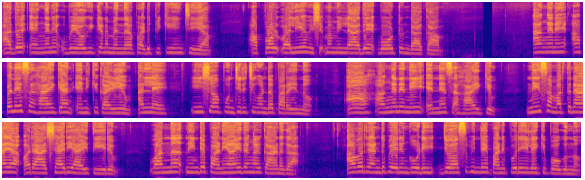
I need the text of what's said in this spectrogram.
അത് എങ്ങനെ ഉപയോഗിക്കണമെന്ന് പഠിപ്പിക്കുകയും ചെയ്യാം. അപ്പോൾ വലിയ വിഷമമില്ലാതെ ബോട്ടുണ്ടാക്കാം. അങ്ങനെ അപ്പനെ സഹായിക്കാൻ എനിക്ക് കഴിയും അല്ലേ? ഈശോ പുഞ്ചിരിച്ചുകൊണ്ട് പറയുന്നു. ആ അങ്ങനെ നീ എന്നെ സഹായിക്കും. നീ സമർത്ഥനായ ഒരാശാരിയായി തീരും. വന്ന് നിന്റെ പണിയായുധങ്ങൾ കാണുക. അവർ രണ്ടുപേരും കൂടി ജോസഫിന്റെ പണിപ്പുരയിലേക്ക് പോകുന്നു.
